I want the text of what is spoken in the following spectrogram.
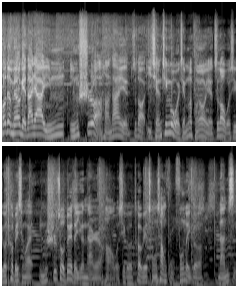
好久没有给大家吟吟诗了哈，大家也知道，以前听过我节目的朋友也知道，我是一个特别喜欢吟诗作对的一个男人哈，我是一个特别崇尚古风的一个男子。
